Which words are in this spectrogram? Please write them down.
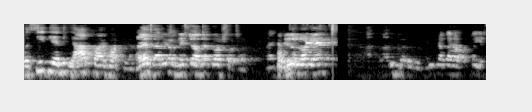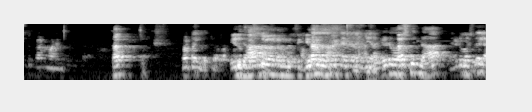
ಮಸೀದಿಯಲ್ಲಿ ಯಾರು ಫ್ರಾಡ್ ಮಾಡ್ತಿದ್ದಾರೆ? ಅದೇ ಸರ್ ಇವಾಗ ನೆಕ್ಸ್ಟ್ ಅದೇ ಇದು ನೋಡಿ. ನಿಮ್ ಪ್ರಕಾರ ಒಟ್ಟು ಎಷ್ಟು ಫ್ರಾಡ್ ಮಾಡಿದ್ರು? ಸರ್ ಟೋಟಲ್ ಇದು ಫಸ್ಟ್ ನಮ್ಗೆ ಎರಡು ವರ್ಷದಿಂದ ಎರಡು ವರ್ಷದಲ್ಲಿ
